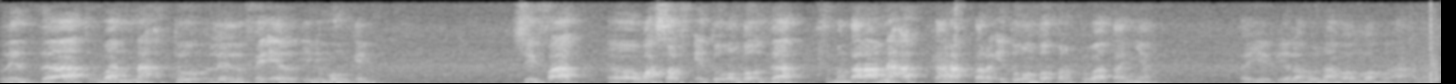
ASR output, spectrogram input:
lidzat wan na'tu lil fi'il. Ini mungkin. Sifat e, wasaf itu untuk zat sementara naat karakter itu untuk perbuatannya tayyib ilahuna wallahu a'lam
